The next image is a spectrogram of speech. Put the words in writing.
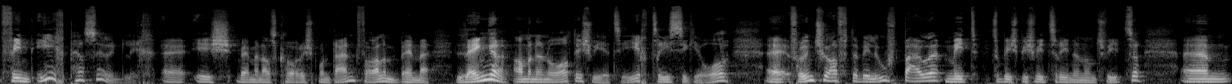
finde ich persönlich, äh, ist, wenn man als Korrespondent, vor allem wenn man länger an einem Ort ist, wie jetzt ich, 30 Jahre, äh, Freundschaften will aufbauen mit zum Beispiel Schweizerinnen und Schweizer, ähm,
